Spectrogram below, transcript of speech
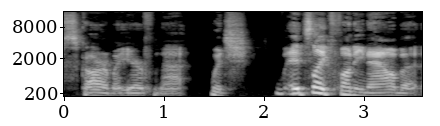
scar on my ear from that, which it's like funny now, but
